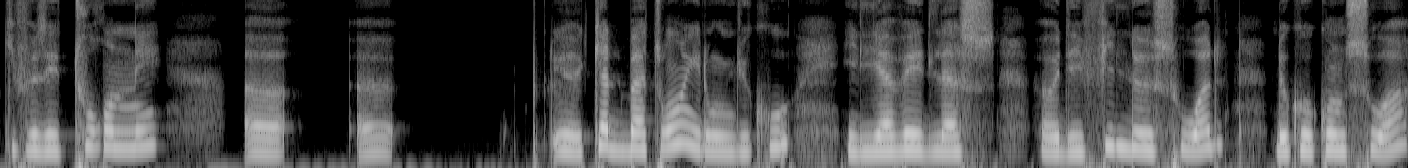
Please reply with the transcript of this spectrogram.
qui faisait tourner euh, euh, quatre bâtons et donc du coup, il y avait de la, des fils de soie, de cocon de soie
